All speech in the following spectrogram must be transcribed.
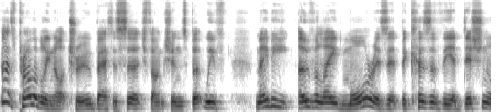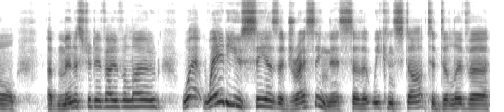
that's probably not true better search functions but we've maybe overlaid more is it because of the additional administrative overload where where do you see us addressing this so that we can start to deliver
